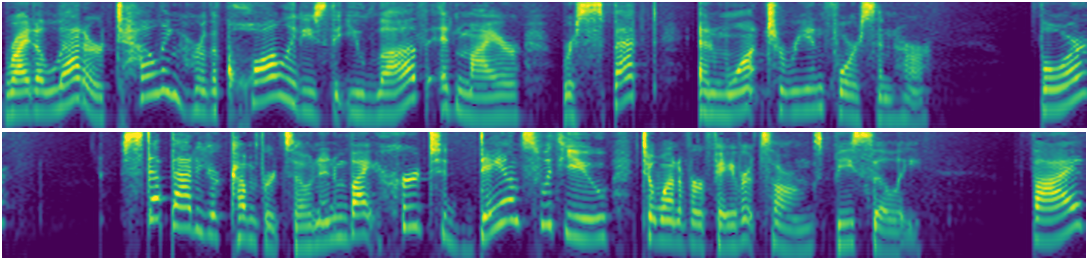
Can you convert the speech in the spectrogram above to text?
Write a letter telling her the qualities that you love, admire, respect, and want to reinforce in her. Four, step out of your comfort zone and invite her to dance with you to one of her favorite songs. Be silly. Five,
